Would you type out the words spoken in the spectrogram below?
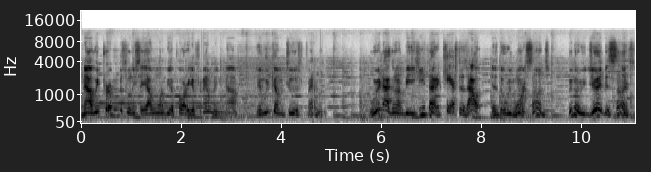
Now we purposefully say, I want to be a part of your family now. And we come to his family. We're not going to be, he's not going to cast us out as though we weren't sons. We're going to be judged as sons.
